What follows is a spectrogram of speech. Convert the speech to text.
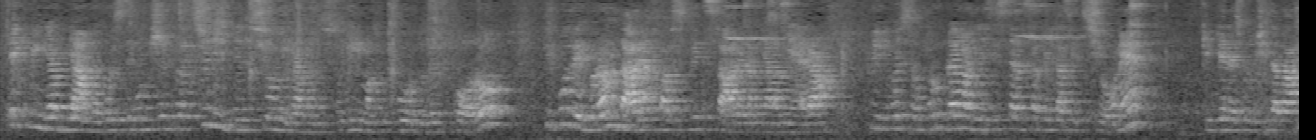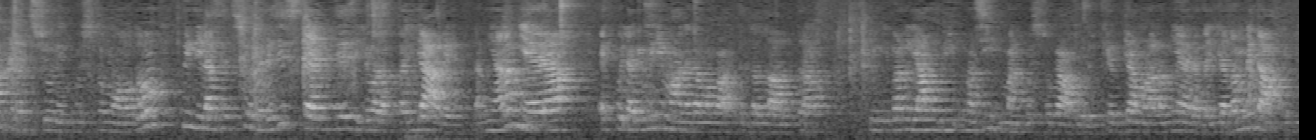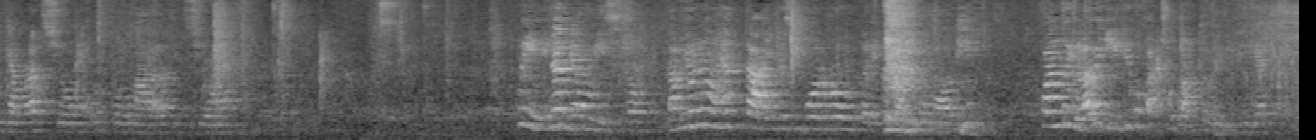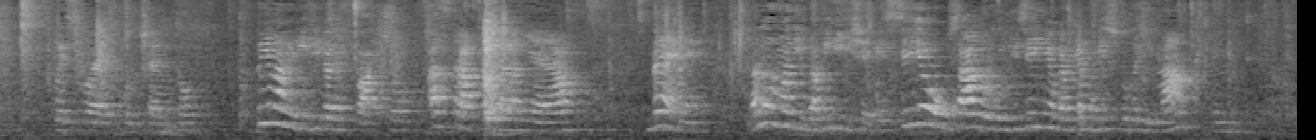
e quindi abbiamo queste concentrazioni di tensione che abbiamo visto prima sul bordo del foro che potrebbero andare a far spezzare la mia lamiera. Quindi questo è un problema di resistenza della sezione che viene sollecitata a trazione in questo modo, quindi la sezione resistente, se io vado a tagliare la mia lamiera, è quella che mi rimane da una parte e dall'altra. Quindi parliamo di una sigma in questo caso, perché abbiamo la lamiera tagliata a metà e vediamo l'azione ortogonale alla sezione. Quindi noi abbiamo visto la mia unione a taglio si può rompere in quattro modi, quando io la verifico faccio quattro verifiche. Questo è il concetto. Prima verifica che faccio, a strappo della lamiera. Bene, la normativa mi dice che se io ho usato quel disegno che abbiamo visto prima,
